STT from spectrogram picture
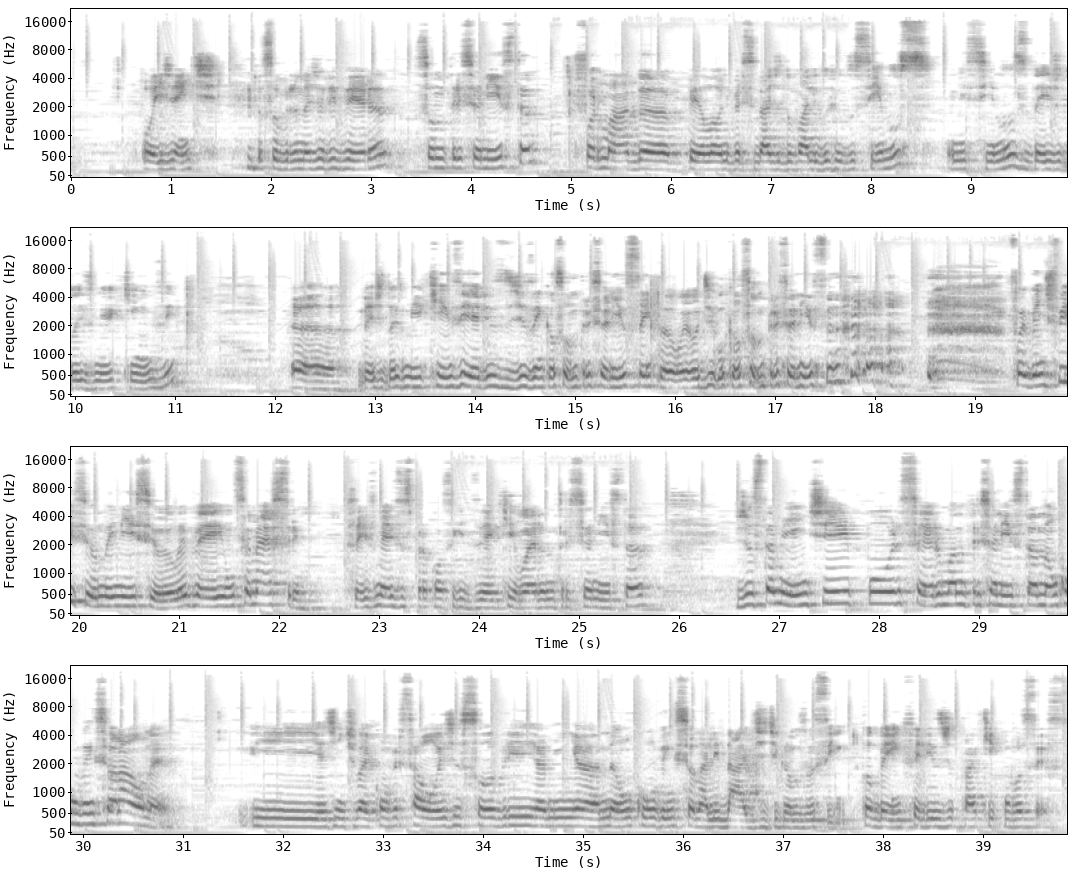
Oi, gente. Eu sou Bruna de Oliveira, sou nutricionista, formada pela Universidade do Vale do Rio dos Sinos, Unicinos, desde 2015. Uh, desde 2015 eles dizem que eu sou nutricionista, então eu digo que eu sou nutricionista. Foi bem difícil no início, eu levei um semestre, seis meses para conseguir dizer que eu era nutricionista, justamente por ser uma nutricionista não convencional, né? E a gente vai conversar hoje sobre a minha não convencionalidade, digamos assim. Tô bem feliz de estar aqui com vocês.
